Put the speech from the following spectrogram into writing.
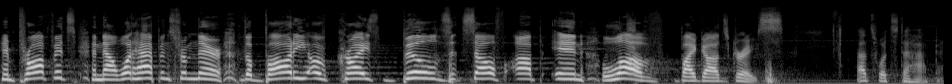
and prophets, and now what happens from there? The body of Christ builds itself up in love by God's grace. That's what's to happen.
